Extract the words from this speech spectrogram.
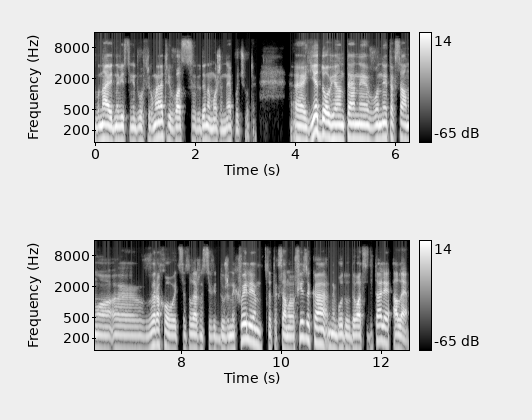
навіть на відстані 2-3 метрів вас людина може не почути. Е, є довгі антени, вони так само вираховуються в залежності від довжини хвилі. Це так само фізика, не буду вдаватися в деталі, але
